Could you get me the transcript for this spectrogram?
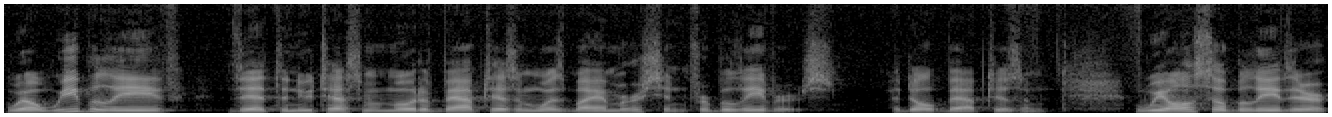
well, we believe that the New Testament mode of baptism was by immersion for believers, adult baptism. We also believe there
